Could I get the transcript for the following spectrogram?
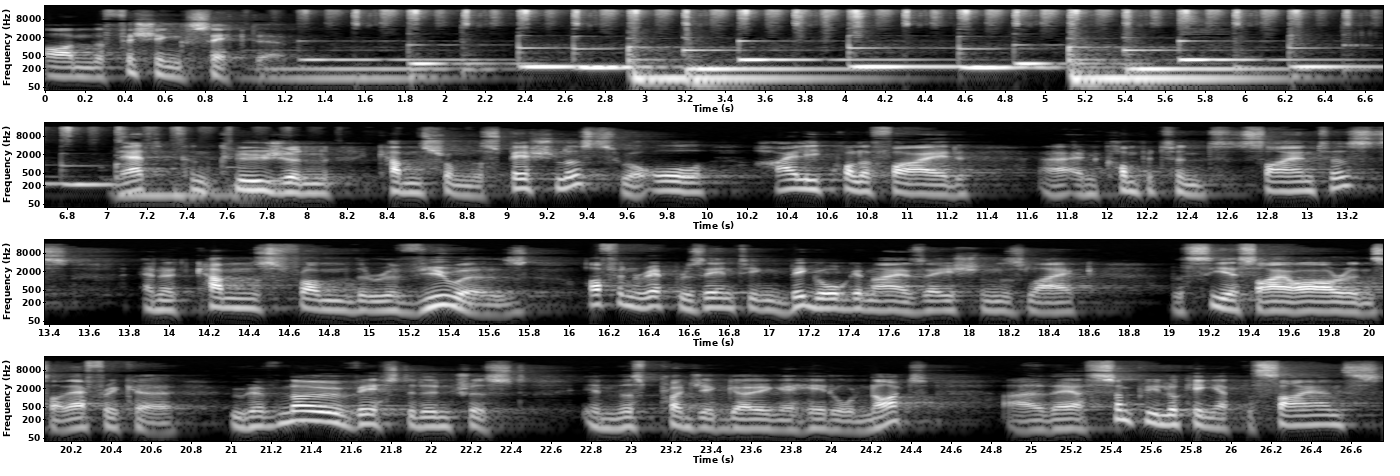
on the fishing sector. That conclusion comes from the specialists, who are all highly qualified uh, and competent scientists, and it comes from the reviewers, often representing big organizations like the CSIR in South Africa, who have no vested interest in this project going ahead or not. Uh, they are simply looking at the science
